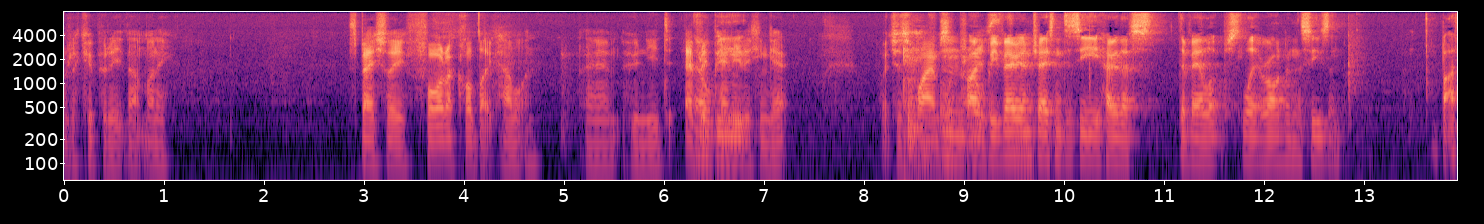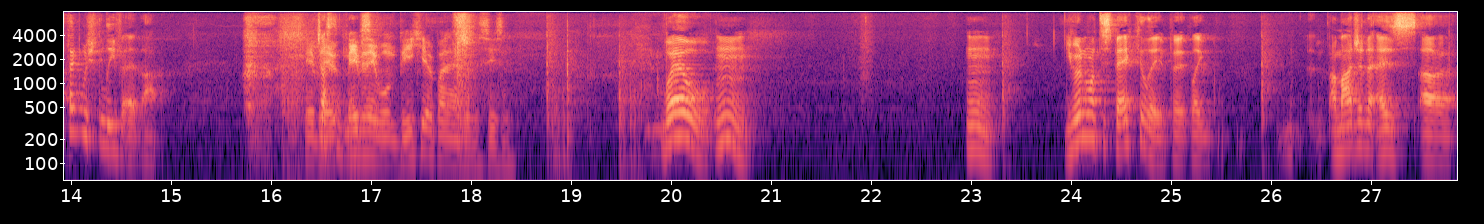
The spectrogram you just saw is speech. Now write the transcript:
recuperate that money, especially for a club like Hamilton, um, who need every It'll penny be- they can get. Which is why I'm surprised. It'll be very interesting to see how this develops later on in the season. But I think we should leave it at that. Maybe in maybe they won't be here by the end of the season. Well, mm, mm, you wouldn't want to speculate, but like, imagine it is a,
